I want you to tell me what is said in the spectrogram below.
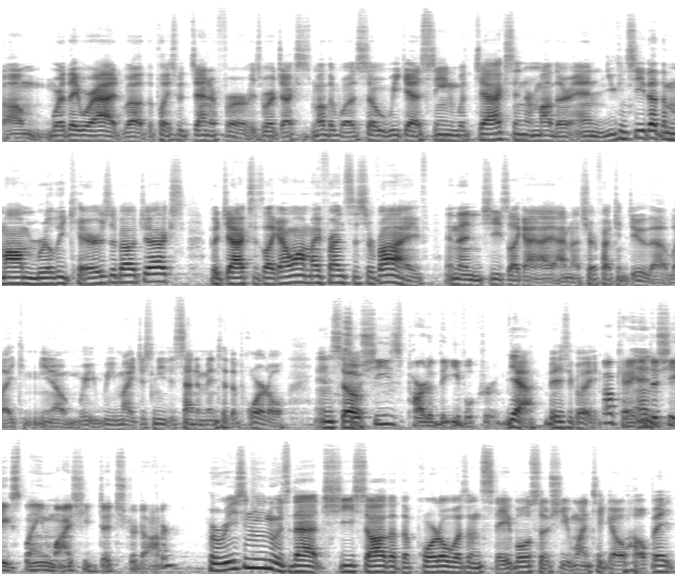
um, where they were at. Uh, the place with Jennifer is where Jax's mother was. So we get a scene with Jax and her mother, and you can see that the mom really cares about Jax, but Jax is like, I want my friends to survive. And then she's like, I, I, I'm not sure if I can do that. Like, you know, we, we might just need to send him into the portal. And so, So she's part of the evil crew. yeah, basically. Okay, and, And- does she explain why she ditched her daughter? Her reasoning was that she saw that the portal was unstable, so she went to go help it.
